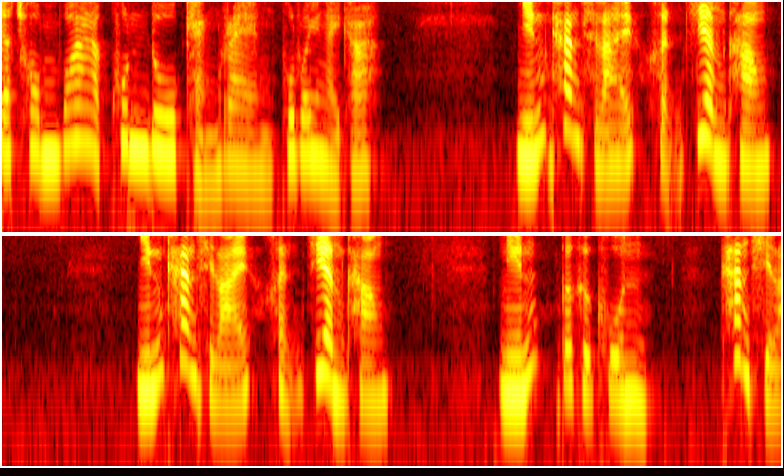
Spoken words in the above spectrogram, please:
จะชมว่าคุณดูแข็งแรง พูดว่ายังไงคะหนินขั้นฉีหลายเนินขั้นฉีหนินก็คือคุณ 看起来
